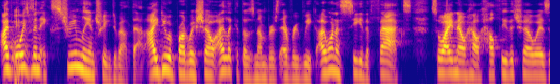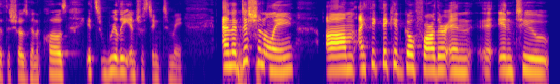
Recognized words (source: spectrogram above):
I've always been extremely intrigued about that. I do a Broadway show. I look at those numbers every week. I want to see the facts so I know how healthy the show is, if the show's going to close. It's really interesting to me. And Mhm. additionally, um, I think they could go farther in into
